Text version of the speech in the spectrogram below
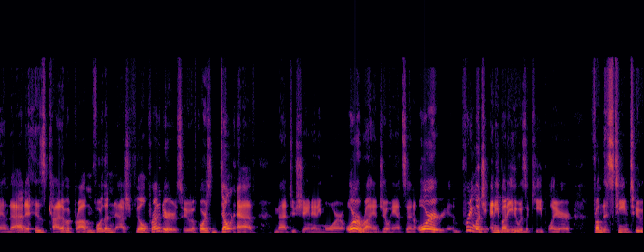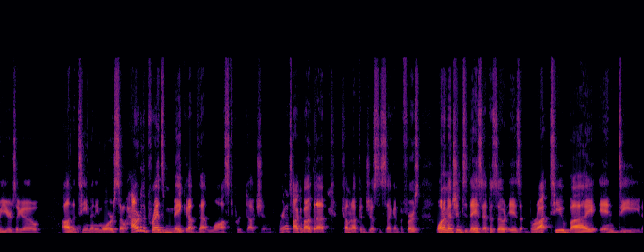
and that is kind of a problem for the Nashville Predators, who, of course, don't have Matt Duchene anymore, or Ryan Johansen, or pretty much anybody who was a key player from mm. this team two years ago on the team anymore. So, how do the Preds make up that lost production? We're going to talk about that coming up in just a second. But first, want to mention today's episode is brought to you by Indeed.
